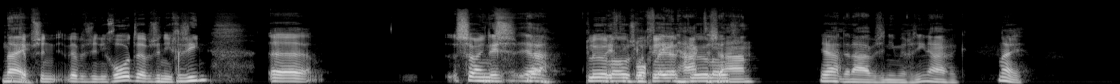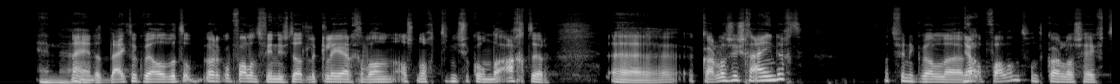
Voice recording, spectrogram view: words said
Nee. Ik heb ze, we hebben ze niet gehoord, we hebben ze niet gezien. Uh, Sainz, ja, ja, kleurloos, Leclerc, kleurloos. ze aan. Ja, En daarna hebben ze niet meer gezien eigenlijk. nee. En, uh, Nee, dat blijkt ook wel. Wat, op, wat ik opvallend vind is dat Leclerc gewoon alsnog 10 seconden achter uh, Carlos is geëindigd. Dat vind ik wel, uh, Ja. wel opvallend. Want Carlos heeft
